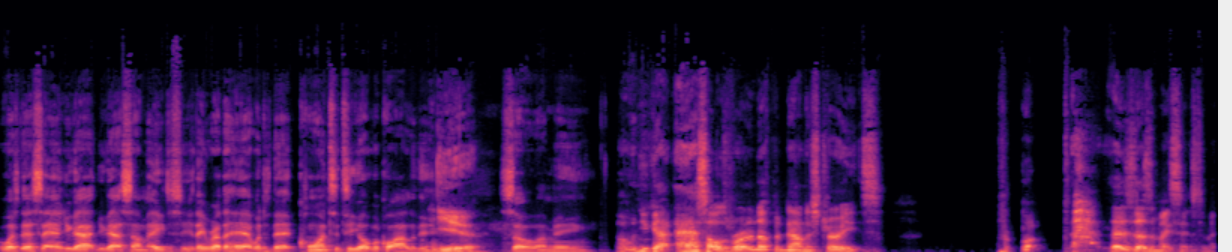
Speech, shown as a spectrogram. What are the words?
What's that saying? You got you got some agencies they rather have what is that quantity over quality. Yeah. So I mean, But when you got assholes running up and down the streets, but that just doesn't make sense to me.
